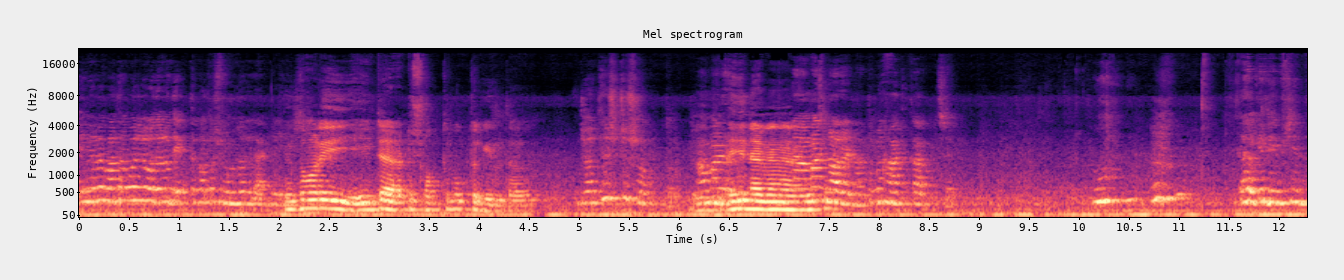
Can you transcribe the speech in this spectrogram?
এইভাবে কথা বললে ওদেরও দেখতে কত সুন্দর লাগে। কিন্তু তোমার এই এইটা একটু শক্তপোক্ত কিনতে হবে। যথেষ্ট শক্ত। আমার এই যে না, না, না, আমার নড়ে না তোমার হাত কাঁপছে। কালকে ডিম সিদ্ধ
